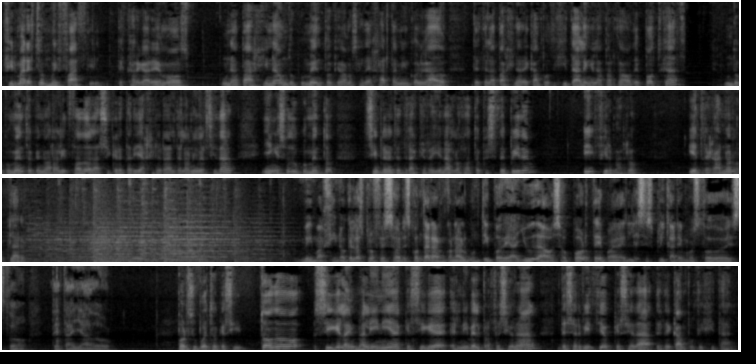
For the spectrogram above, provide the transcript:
Firmar esto es muy fácil. Descargaremos una página, un documento que vamos a dejar también colgado desde la página de Campus Digital en el apartado de podcast, un documento que nos ha realizado la Secretaría General de la Universidad y en ese documento simplemente tendrás que rellenar los datos que se te piden y firmarlo y entregárnoslo, claro. Me imagino que los profesores contarán con algún tipo de ayuda o soporte, les explicaremos todo esto detallado por supuesto que sí. Todo sigue la misma línea que sigue el nivel profesional de servicio que se da desde Campus Digital.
